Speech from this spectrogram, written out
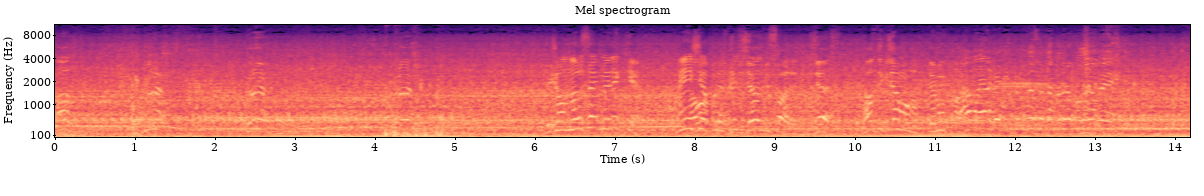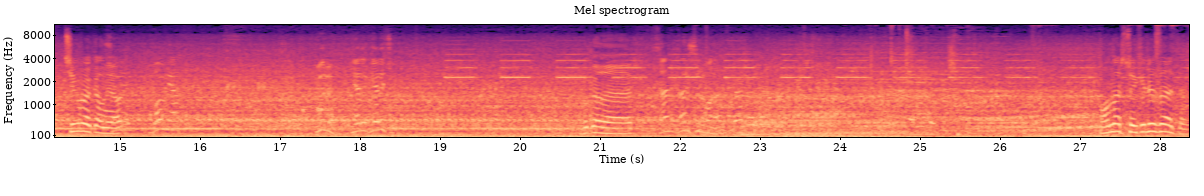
Sal. Yürü. Yürü. Yürü. Bijonları sökmedik ki. Ne iş yapıyoruz biz? Dikeceğiz bir saniye, dikeceğiz. Az dikeceğim onu, demek var. Tamam ayarda diktiğimizden sonra takılır kolay be. Çık bakalım ya. Tamam ya. Yürü, geri, geri çık. Bu kadar. Sen ver şunu bana. Onlar sökülüyor zaten.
